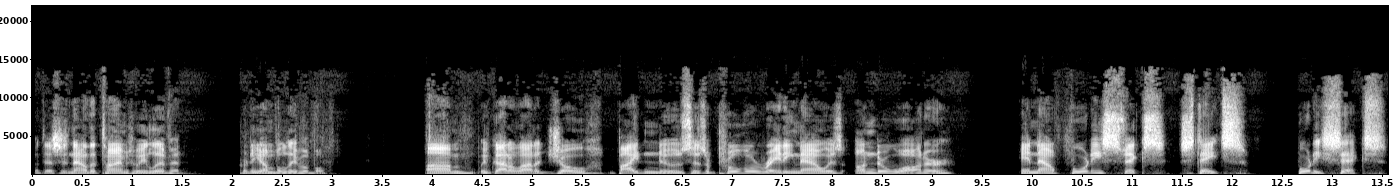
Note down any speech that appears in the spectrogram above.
But this is now the times we live in. Pretty unbelievable. Um, we've got a lot of Joe Biden news. His approval rating now is underwater in now 46 states. 46.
